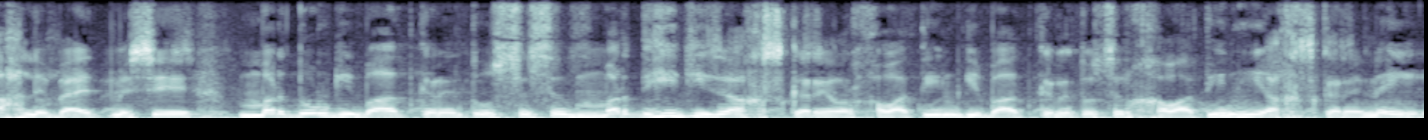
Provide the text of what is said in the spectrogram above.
अहल बैत में से मर्दों की बात करें तो उससे सिर्फ़ मर्द ही चीज़ें अक्स करें और ख़वान की बात करें तो सिर्फ़ ख़वान ही अक्स करें, नहीं।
